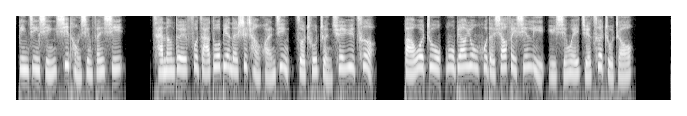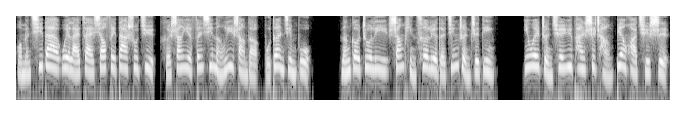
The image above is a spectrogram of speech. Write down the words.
并进行系统性分析，才能对复杂多变的市场环境做出准确预测，把握住目标用户的消费心理与行为决策主轴。我们期待未来在消费大数据和商业分析能力上的不断进步，能够助力商品策略的精准制定。因为准确预判市场变化趋势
